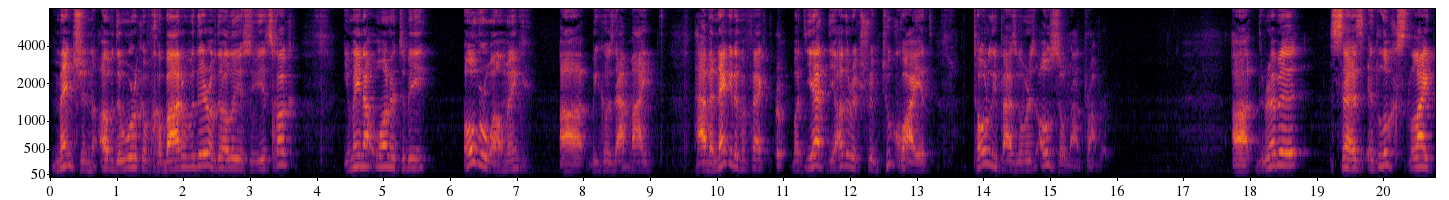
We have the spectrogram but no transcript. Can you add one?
mention of the work of Chabad over there, of the Oholei Yosef Yitzchak. You may not want it to be overwhelming, uh, because that might have a negative effect, but yet the other extreme, too quiet, totally passing over, is also not proper. Uh, the Rebbe says it looks like,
